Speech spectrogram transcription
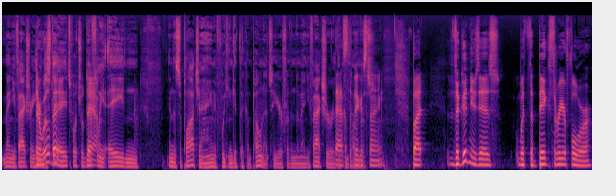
manufacturing here in the be. states, which will Yeah. definitely aid in in the supply chain if we can get the components here for them to manufacture. that's the, the biggest thing. But the good news is with the big three or four,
